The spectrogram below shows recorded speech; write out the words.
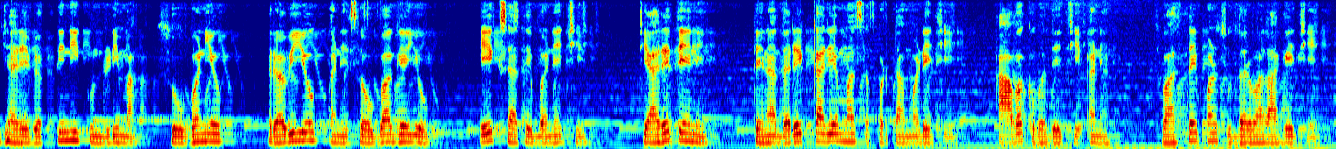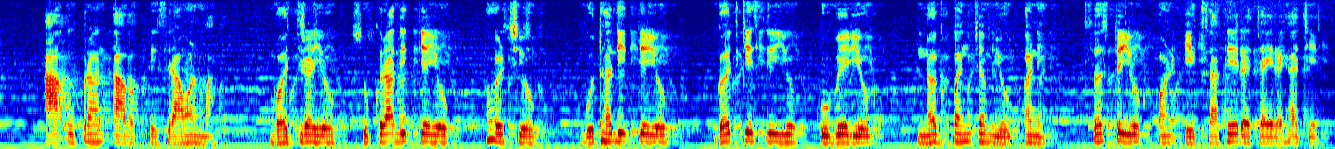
જ્યારે વ્યક્તિની કુંડળીમાં શોભન યોગ રવિ યોગ અને સૌભાગ્ય યોગ એક સાથે બને છે, ત્યારે તેને તેના દરેક કાર્યમાં સફળતા મળે છે, આવક વધે છે અને સ્વાસ્થ્ય પણ સુધરવા લાગે છે. આ ઉપરાંત આ વખતે શ્રાવણમાં વજ્ર યોગ શુક્રાદિત્ય યોગ હર્ષ યોગ બુધાદિત્ય યોગ ગજકેસરી યોગ કુબેર યોગ નગપંચમ યોગ અને સ્વસ્થ યોગ પણ એકસાથે રચાઈ રહ્યા છે.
